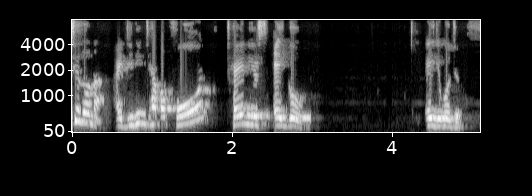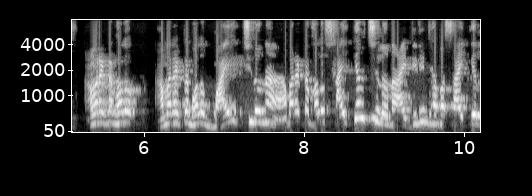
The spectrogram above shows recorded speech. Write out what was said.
ছিল না। I didn't have a phone ten years ago এই যে বলছো আমার একটা ভালো, আমার একটা ভালো বাইক ছিল না, আমার একটা ভালো সাইকেল ছিল না। I didn't have a cycle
